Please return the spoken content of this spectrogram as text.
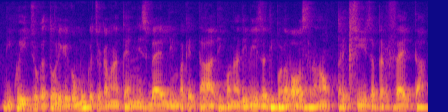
di quei giocatori che comunque giocavano a tennis belli, impacchettati, con una divisa tipo la vostra, no? precisa, perfetta,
